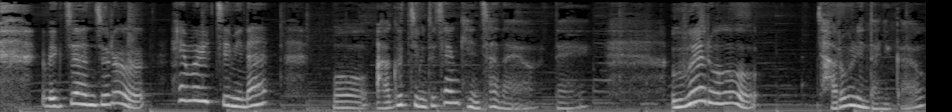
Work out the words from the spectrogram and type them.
맥주 안주로 해물찜이나 뭐 아구찜도 참 괜찮아요. 네. 의외로 잘 어울린다니까요.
